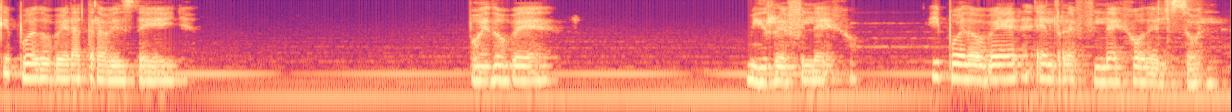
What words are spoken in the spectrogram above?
que puedo ver a través de ella puedo ver mi reflejo y puedo ver el reflejo del sol.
